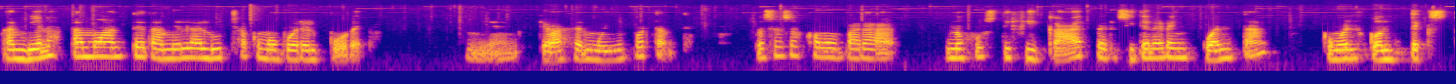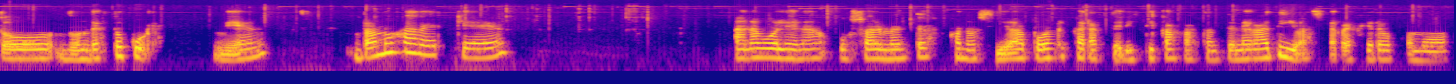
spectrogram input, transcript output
también estamos ante también la lucha como por el poder, bien, que va a ser muy importante. Entonces, eso es como para no justificar, pero sí tener en cuenta como el contexto donde esto ocurre. Bien, vamos a ver que Ana Bolena usualmente es conocida por características bastante negativas, me refiero como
